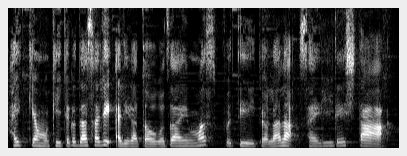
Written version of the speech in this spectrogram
はい今日も聞いてくださりありがとうございます。プティとララさゆりでした。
